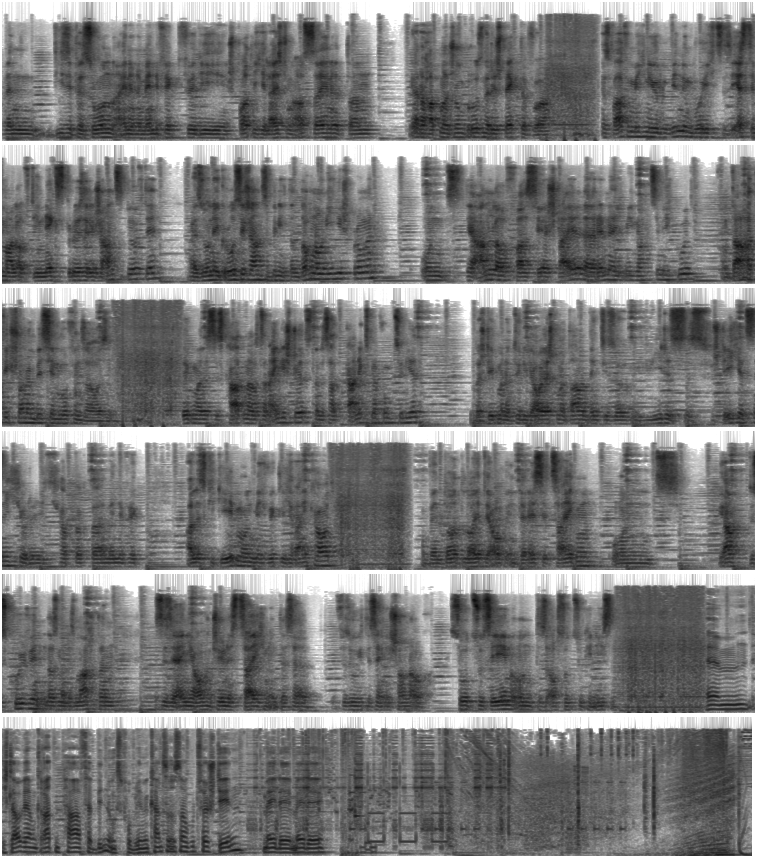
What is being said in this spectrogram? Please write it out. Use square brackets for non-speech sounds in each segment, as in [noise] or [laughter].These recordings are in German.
Wenn diese Person einen im Endeffekt für die sportliche Leistung auszeichnet, dann ja, da hat man schon großen Respekt davor. Es war für mich eine Überwindung, wo ich das erste Mal auf die nächstgrößere Chance durfte. Weil so eine große Chance bin ich dann doch noch nie gesprungen. Und der Anlauf war sehr steil, da erinnere ich mich noch ziemlich gut. Und da hatte ich schon ein bisschen Muffensausen. Irgendwann ist das Kartenhaus dann eingestürzt und es hat gar nichts mehr funktioniert. Und da steht man natürlich auch erstmal da und denkt sich so, wie, das, das verstehe ich jetzt nicht. Oder ich habe doch da im Endeffekt alles gegeben und mich wirklich reinkaut. Und wenn dort Leute auch Interesse zeigen und ja, das cool finden, dass man das macht, dann ist es ja eigentlich auch ein schönes Zeichen. Und deshalb versuche ich das eigentlich schon auch so zu sehen und das auch so zu genießen. Ähm, ich glaube, wir haben gerade ein paar Verbindungsprobleme. Kannst du uns noch gut verstehen? Mayday, Mayday.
